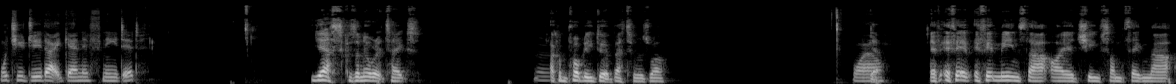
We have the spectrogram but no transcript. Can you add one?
would you do that again if needed? Yes, because I know what it takes. Mm. I can probably do it better as well. Wow. Yeah. If if it, if it means that I achieve something that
